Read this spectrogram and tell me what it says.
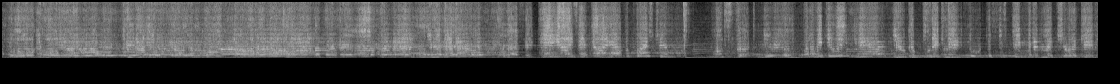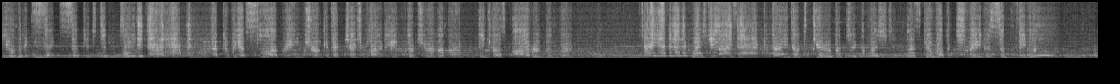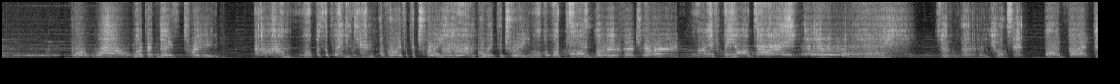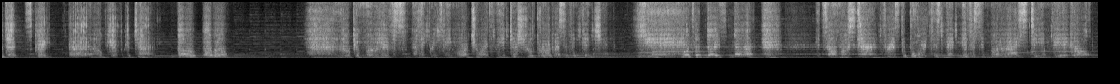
It's almost time for us to board this magnificent motorized steam vehicle.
